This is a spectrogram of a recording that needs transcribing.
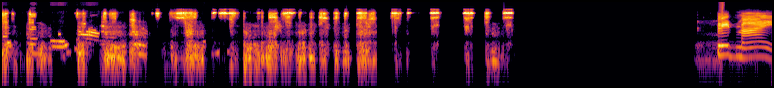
พันแปดร้อยสามปิดไหมค์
